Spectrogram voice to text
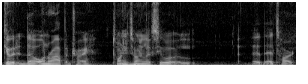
give it the owner op a try. 2020. Mhm. Let's see what. It, it's hard.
